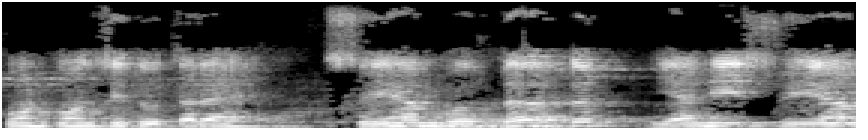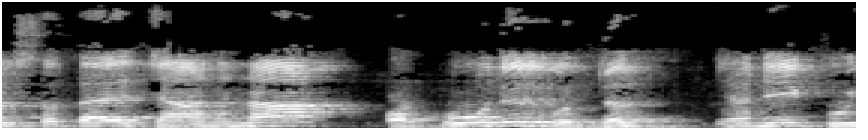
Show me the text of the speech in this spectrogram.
कौन कौन से दो तरह है? स्वयं बुद्धत्व यानी स्वयं स्वतः जानना और बोधित बुद्धत्व यानी कोई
